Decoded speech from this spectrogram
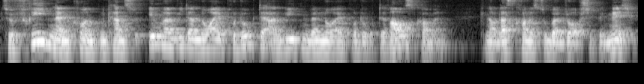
zufriedenen Kunden kannst du immer wieder neue Produkte anbieten, wenn neue Produkte rauskommen. Genau das konntest du bei Dropshipping nicht.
